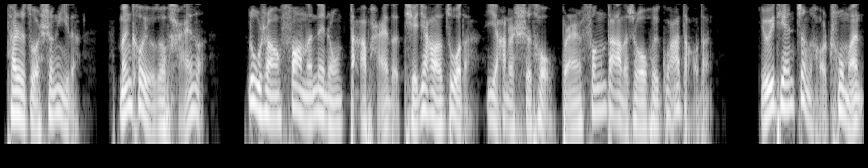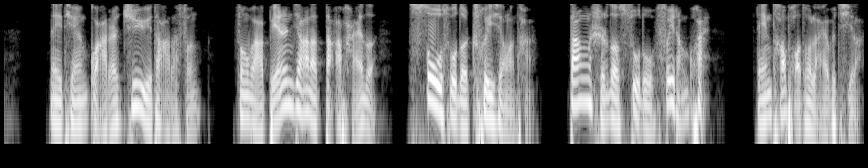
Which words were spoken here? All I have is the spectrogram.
他是做生意的，门口有个牌子，路上放的那种大牌子，铁架子做的，压着石头，不然风大的时候会刮倒的。有一天正好出门，那天刮着巨大的风，风把别人家的大牌子嗖嗖的吹向了他，当时的速度非常快。连逃跑都来不及了，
